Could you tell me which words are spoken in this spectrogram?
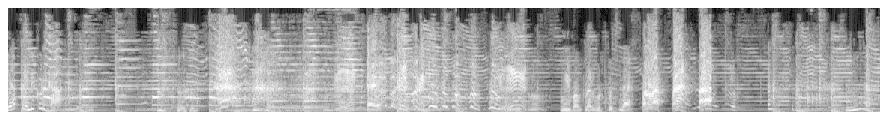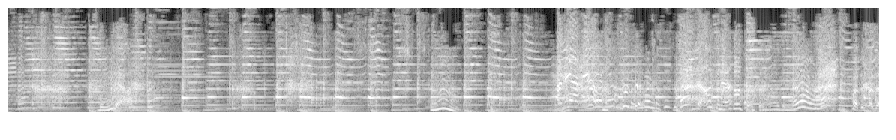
అయ్యా పెళ్ళి కొడుకా? నీ గుర్తుకొచ్చిందా? పద. వెయ్యరా? మ్మ్. పద పద.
